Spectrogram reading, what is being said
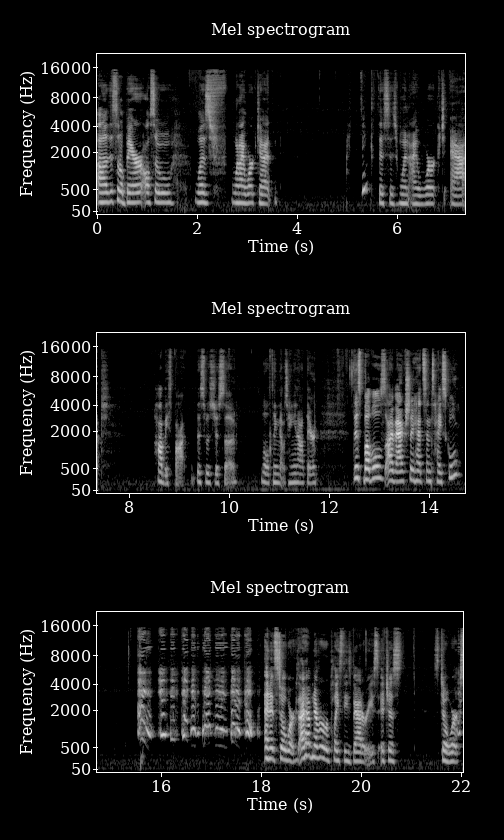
Uh, this little bear also was when I worked at... I think this is when I worked at Hobby Spot. This was just a little thing that was hanging out there. This Bubbles I've actually had since high school. And it still works. I have never replaced these batteries. It just still works.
